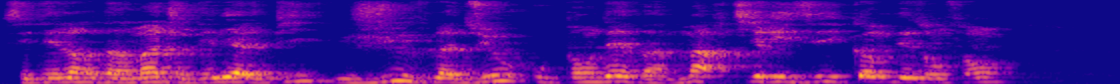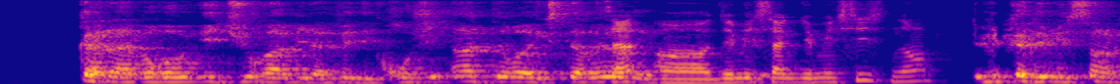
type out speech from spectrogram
c'était lors d'un match au Deli Alpi, Juve Lazio, où Pandev a martyrisé comme des enfants Canavaro et Thuram, il a fait des crochets intérieurs et extérieurs. en 2005-2006, non? 2004-2005.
